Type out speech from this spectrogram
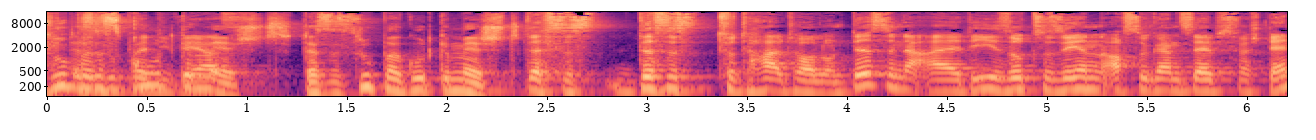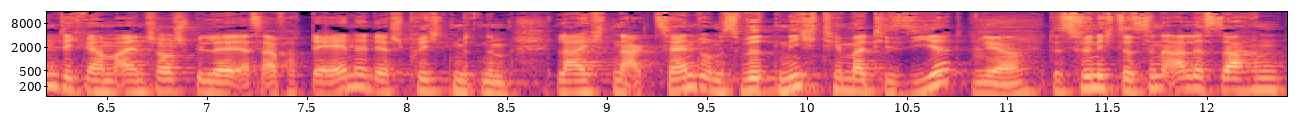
super, das ist super gut divers. gemischt. Das ist super gut gemischt. Das ist, das ist total toll. Und das in der ARD so zu sehen, auch so ganz selbstverständlich. Wir haben einen Schauspieler, er ist einfach Däne, der spricht mit einem leichten Akzent und es wird nicht thematisiert. Ja. Das finde ich, das sind alles Sachen,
